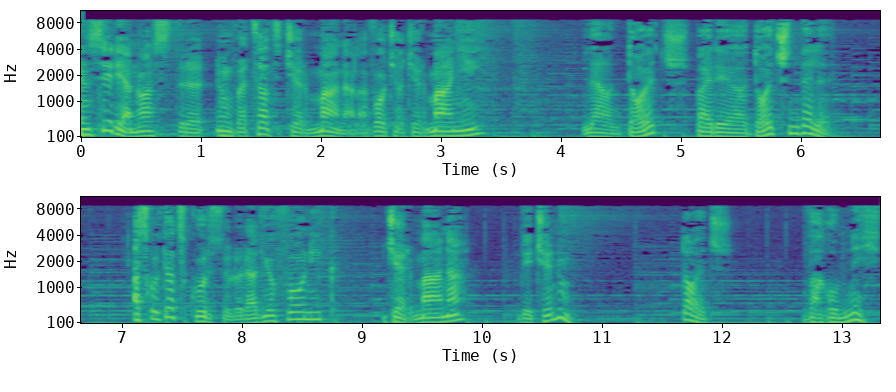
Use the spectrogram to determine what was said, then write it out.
În seria noastră Învățați Germana la Vocea Germaniei Lern Deutsch bei der Deutschen Welle. Ascultați cursul radiofonic Germana, de ce nu? Deutsch. Warum nicht?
